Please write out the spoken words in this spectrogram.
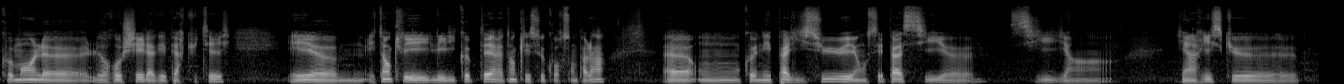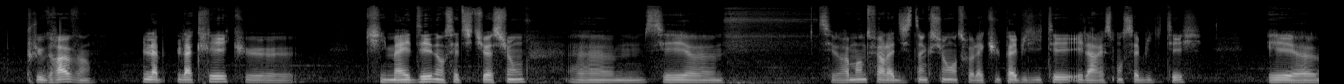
comment le, rocher l'avait percuté. Et, tant que l'hélicoptère et tant que les secours sont pas là, on connaît pas l'issue et on ne sait pas si s'il y, a un risque plus grave la, clé que, qui m'a aidé dans cette situation, euh, euh, c'est vraiment de faire la distinction entre la culpabilité et la responsabilité. Et, euh,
